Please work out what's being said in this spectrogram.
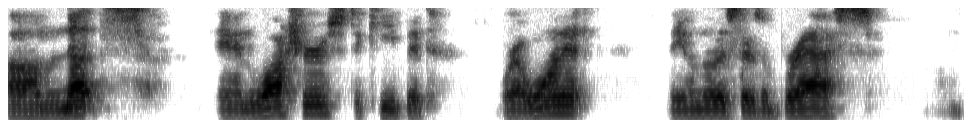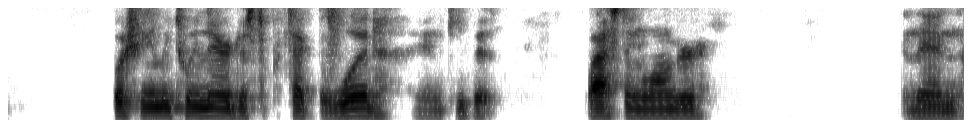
Um, nuts and washers to keep it where I want it. And you'll notice there's a brass bushing in between there just to protect the wood and keep it lasting longer. And then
